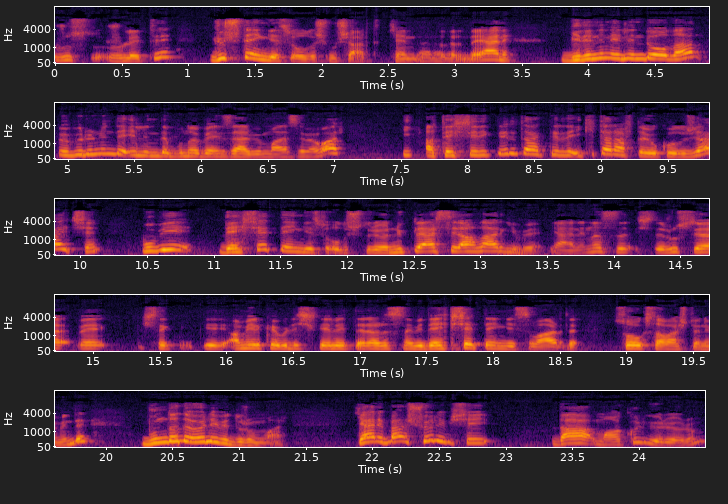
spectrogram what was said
Rus ruleti güç dengesi oluşmuş artık kendi aralarında. Yani birinin elinde olan öbürünün de elinde buna benzer bir malzeme var. Ateşledikleri takdirde iki tarafta yok olacağı için bu bir dehşet dengesi oluşturuyor. Nükleer silahlar gibi. Yani nasıl işte Rusya ve işte e, Amerika Birleşik Devletleri arasında bir dehşet dengesi vardı Soğuk Savaş döneminde. Bunda da öyle bir durum var. Yani ben şöyle bir şey daha makul görüyorum.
